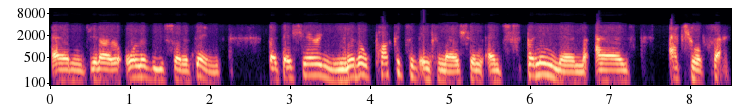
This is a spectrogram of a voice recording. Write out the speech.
and, you know, all of these sort of things but they're sharing little pockets of information and spinning them as actual fact.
